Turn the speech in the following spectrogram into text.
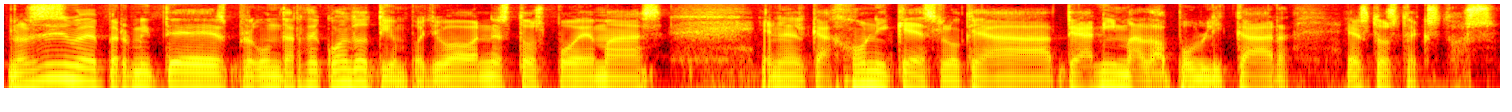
No sé si me permites preguntarte cuánto tiempo llevaban estos poemas en el cajón y qué es lo que ha, te ha animado a publicar estos textos.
